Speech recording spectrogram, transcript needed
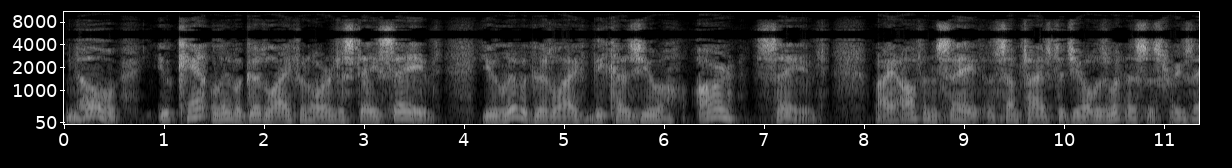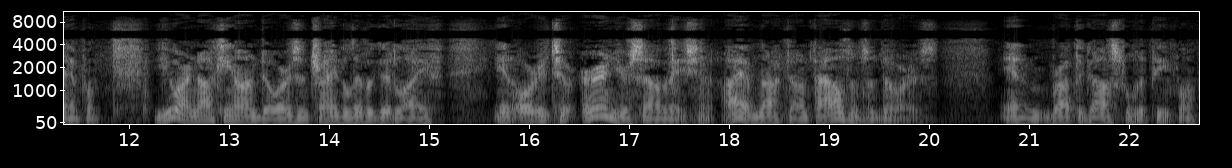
No, you can't live a good life in order to stay saved. You live a good life because you are saved. I often say sometimes to Jehovah's Witnesses, for example, you are knocking on doors and trying to live a good life in order to earn your salvation. I have knocked on thousands of doors and brought the gospel to people,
